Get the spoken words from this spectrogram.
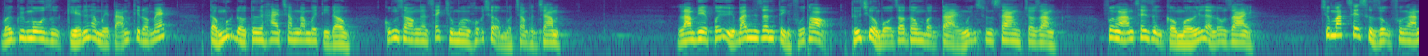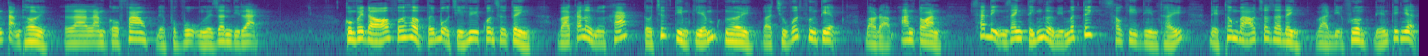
với quy mô dự kiến là 18 km, tổng mức đầu tư 250 tỷ đồng, cũng do ngân sách trung ương hỗ trợ 100%. Làm việc với Ủy ban nhân dân tỉnh Phú Thọ, Thứ trưởng Bộ Giao thông Vận tải Nguyễn Xuân Sang cho rằng phương án xây dựng cầu mới là lâu dài. Trước mắt sẽ sử dụng phương án tạm thời là làm cầu phao để phục vụ người dân đi lại. Cùng với đó, phối hợp với Bộ Chỉ huy Quân sự tỉnh và các lực lượng khác tổ chức tìm kiếm người và trục vớt phương tiện, bảo đảm an toàn, xác định danh tính người bị mất tích sau khi tìm thấy để thông báo cho gia đình và địa phương đến tiếp nhận.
